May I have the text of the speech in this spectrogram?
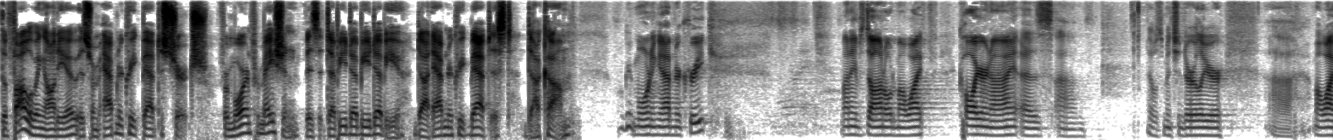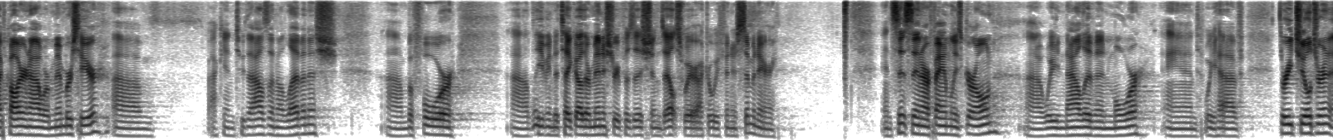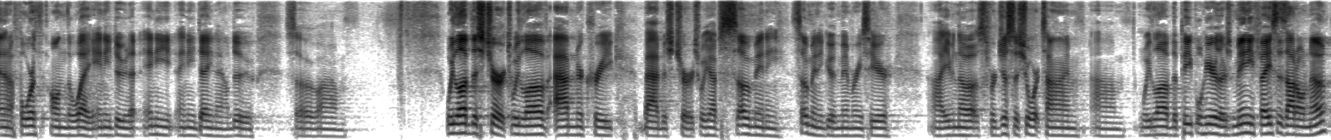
The following audio is from Abner Creek Baptist Church. For more information, visit www.abnercreekbaptist.com. Well, good morning, Abner Creek. My name's Donald. My wife Collier and I, as um, it was mentioned earlier, uh, my wife Collier and I were members here um, back in 2011 ish, um, before uh, leaving to take other ministry positions elsewhere after we finished seminary. And since then, our family's grown. Uh, we now live in Moore, and we have three children and a fourth on the way. Any any any day now do. So um, we love this church. We love Abner Creek Baptist Church. We have so many so many good memories here. Uh, even though it was for just a short time, um, we love the people here. There's many faces I don't know,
